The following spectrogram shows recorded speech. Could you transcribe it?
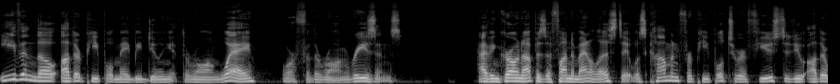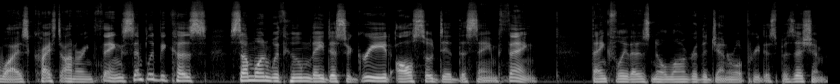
even though other people may be doing it the wrong way or for the wrong reasons. Having grown up as a fundamentalist, it was common for people to refuse to do otherwise Christ honoring things simply because someone with whom they disagreed also did the same thing. Thankfully, that is no longer the general predisposition.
